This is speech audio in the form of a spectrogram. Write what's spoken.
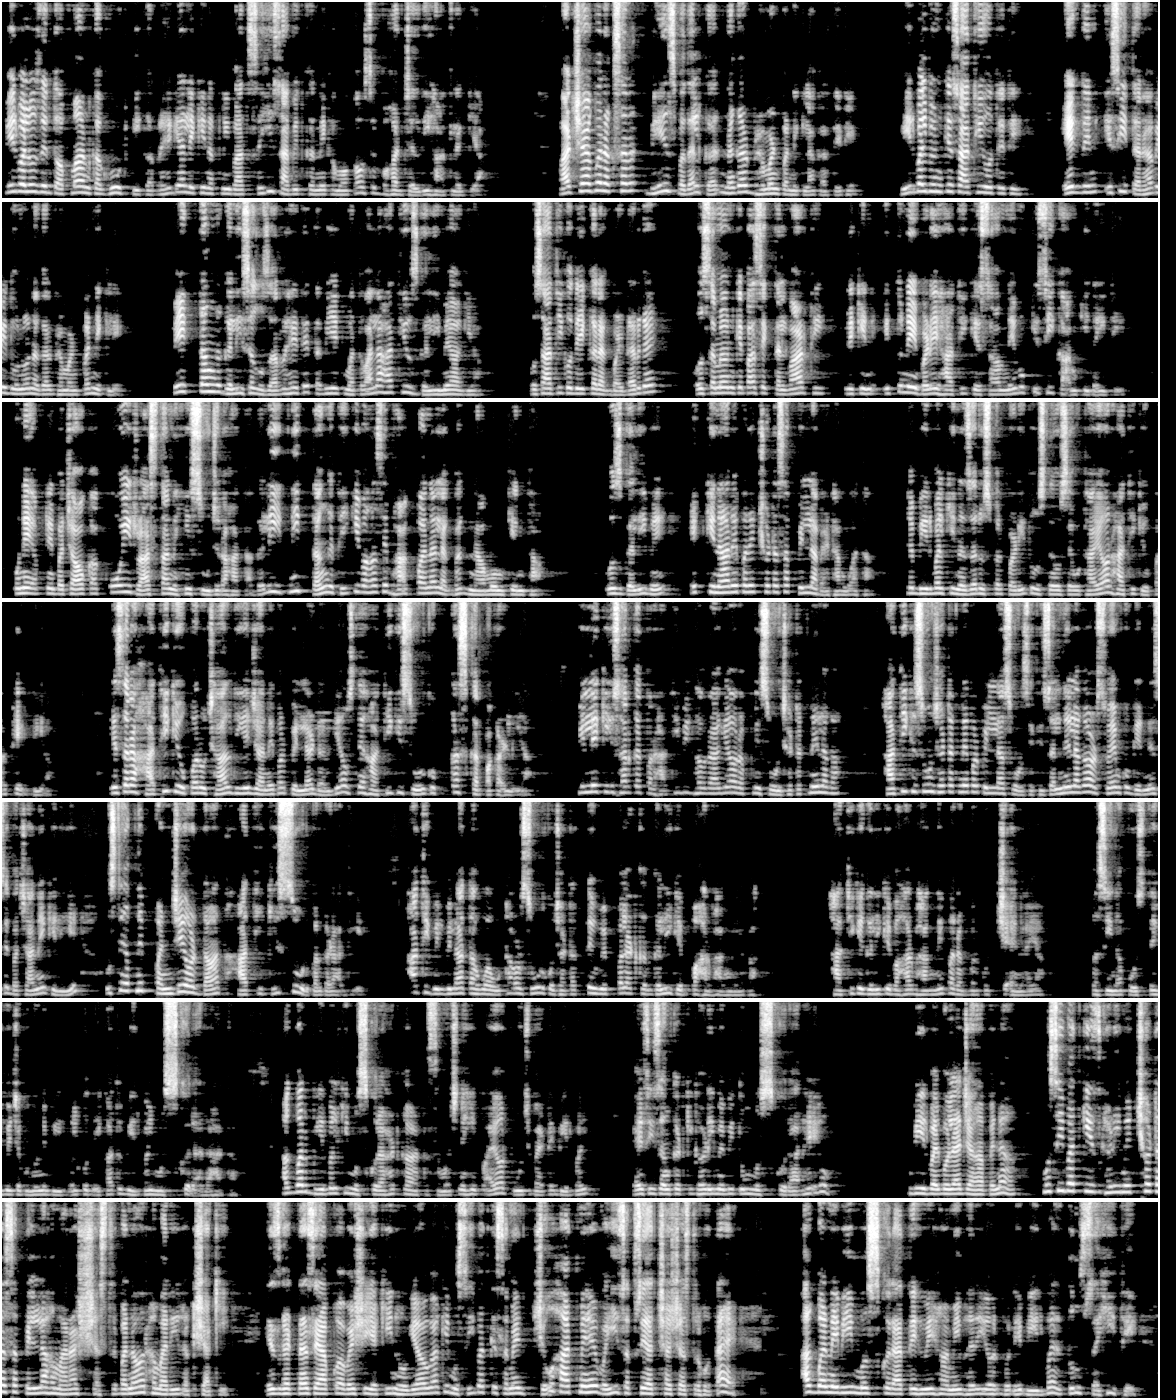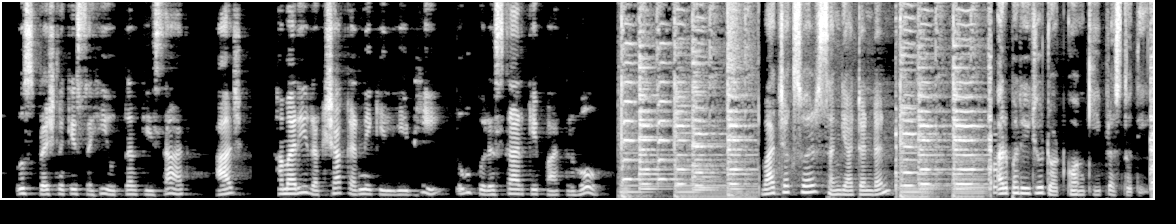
बीरबल उस दिन तो अपमान का घूट पी कर रह गया, लेकिन अपनी बात सही साबित करने का मौका उसे बहुत जल्दी हाथ लग गया। बादशाह अकबर अक्सर भेस बदल कर नगर भ्रमण पर निकला करते थे। बीरबल भी उनके साथ ही होते थे। एक दिन इसी तरह वे दोनों नगर भ्रमण पर निकले। वे एक तंग गली से गुजर रहे थे, तभी एक मतवाला हाथी उस गली में आ गया। उस हाथी को देखकर अकबर डर गए। उस समय उनके पास एक तलवार थी, लेकिन इतने बड़े हाथी के सामने वो किसी काम की नहीं थी। उन्हें अपने बचाव का कोई रास्ता नहीं सूझ रहा था। गली इतनी तंग थी कि वहाँ से भाग पाना लगभग नामुमकिन था। उस गली में एक किनारे पर एक छोटा सा पिल्ला बैठा हुआ था। जब बीरबल की नज़र उस पर पड़ी तो उसने उसे उठाया और हाथी के ऊपर फेंक दिया। इस तरह हाथी के ऊपर उछाल दिए जाने पर पिल्ला डर गया। उसने हाथी की सूढ़ को कस कर पकड़ लिया। पिल्ले की इस हरकत पर हाथी भी घबरा गया और अपनी सूढ़ झटकने लगा। हाथी की सूढ़ झटकने पर पिल्ला सूढ़ से फिसलने लगा और स्वयं को गिरने से बचाने के लिए उसने अपने पंजे और दांत हाथी की सूढ़ पर गड़ा दिए। हाथी बिलबिलाता हुआ उठा और सूढ़ को झटकते हुए पलट कर गली के बाहर भागने लगा। हाथी के गली के बाहर भागने पर अकबर को चैन आया। पसीना पोसते हुए जब उन्होंने बीरबल को देखा तो बीरबल मुस्कुरा रहा था। अकबर बीरबल की मुस्कुराहट का अर्थ समझ नहीं पाए और पूछ बैठे, बीरबल, ऐसी संकट की घड़ी में भी तुम मुस्कुरा रहे हो? बीरबल बोला, जहाँ पे ना, मुसीबत की इस घड़ी में छोटा सा पिल्ला हमारा शस्त्र बना और हमारी रक्षा की। इस घटना से आपको अवश्य यकीन हो गया होगा कि मुसीबत के समय जो हाथ में है, वही सबसे अच्छा शस्त्र होता है। अकबर ने भी मुस्कुराते हुए हामी भरी और बोले, बीरबल, तुम सही थे। उस प्रश्न के सही उत्तर के साथ आज हमारी रक्षा करने के लिए भी तुम पुरस्कार के पात्र हो। वाचक स्वर संज्ञा टंडन। अरबा की प्रस्तुति।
